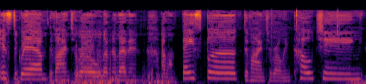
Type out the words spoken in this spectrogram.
Instagram, Divine Tarot 1111. I'm on Facebook, Divine Tarot and Coaching.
